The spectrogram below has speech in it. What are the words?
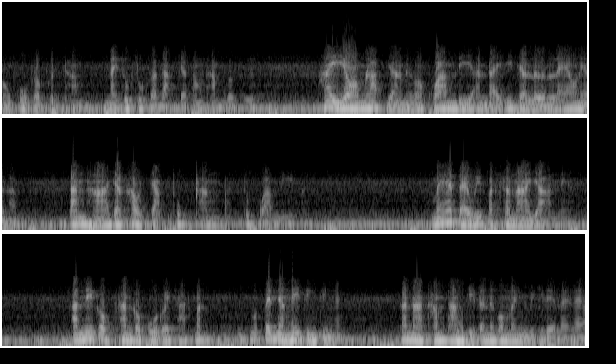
ของผู้ประพฤติธรรม ในทุกๆระดับจะต้องทำก็คือ ให้ยอมรับอย่างหนึ่งว่าความดีอันใดที่จเจริญแล้วเนี่ยครับ ตัณหาจะเข้าจับทุกครั้งไปทุกความดีไป แม้แต่วิปัสสนาญาณเนี่ย อันนี้ก็ท่านก็พูดไว้ชัด มัน มันเป็นอย่างนี้จริงๆไงขนาดทำทางจิตแล้วนึกว่าไม่มีกิเลสอะไรแล้ว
